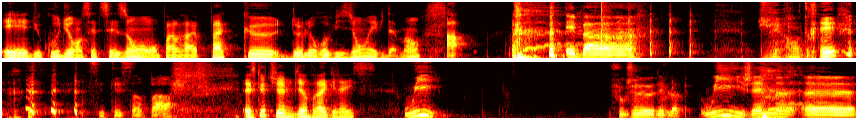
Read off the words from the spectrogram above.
Et du coup, durant cette saison, on parlera pas que de l'Eurovision, évidemment. Eh ben, je vais rentrer. C'était sympa. Est-ce que tu aimes bien Drag Race? Oui. Faut que je développe. Oui, j'aime. euh,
